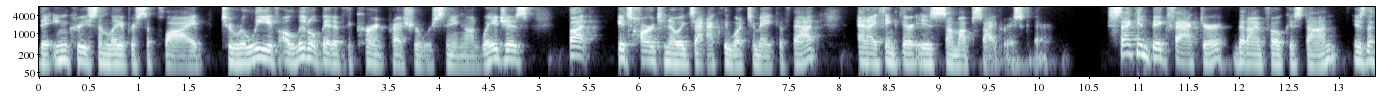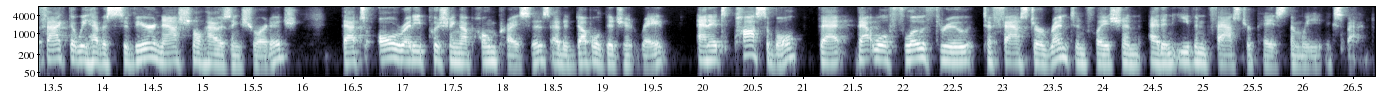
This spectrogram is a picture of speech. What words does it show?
the increase in labor supply to relieve a little bit of the current pressure we're seeing on wages. But it's hard to know exactly what to make of that. And I think there is some upside risk there. Second big factor that I'm focused on is the fact that we have a severe national housing shortage that's already pushing up home prices at a double digit rate. And it's possible that that will flow through to faster rent inflation at an even faster pace than we expect.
